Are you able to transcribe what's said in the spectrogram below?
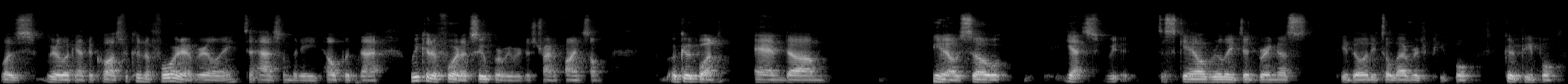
was we were looking at the cost. We couldn't afford it really to have somebody help with that. We could afford a super. We were just trying to find some a good one. And um, you know, so yes, we, the scale really did bring us the ability to leverage people, good people,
